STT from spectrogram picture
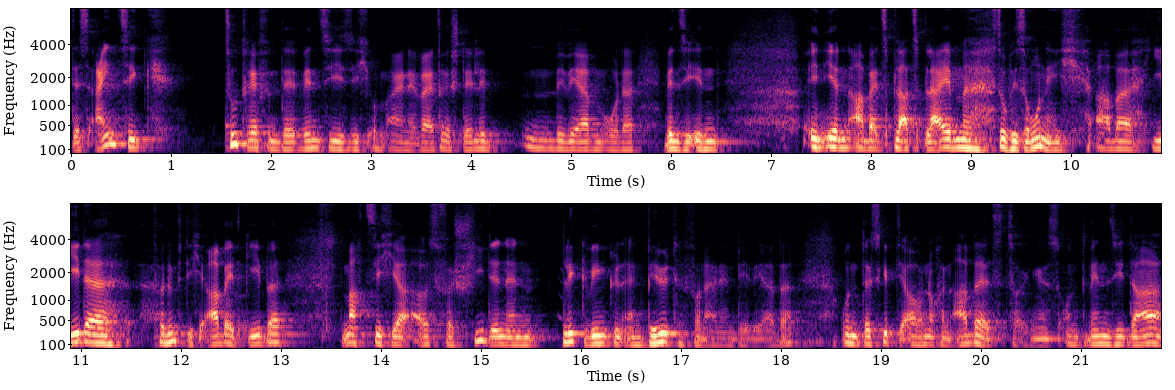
das einzig Zutreffende, wenn Sie sich um eine weitere Stelle bewerben oder wenn sie in, in ihren Arbeitsplatz bleiben, sowieso nicht. Aber jeder vernünftige Arbeitgeber macht sich ja aus verschiedenen Blickwinkeln ein Bild von einem Bewerber. Und es gibt ja auch noch ein Arbeitszeugnis. Und wenn Sie da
